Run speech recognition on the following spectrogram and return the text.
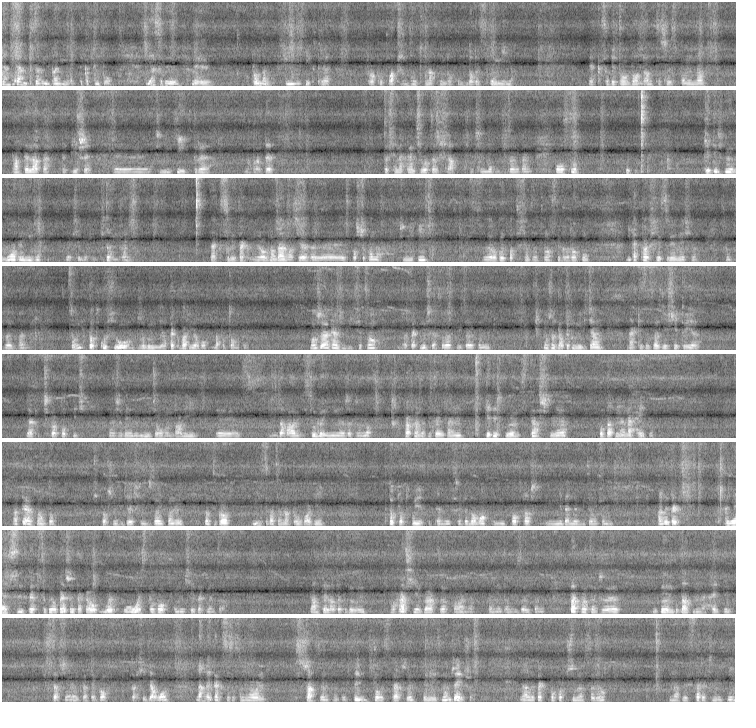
Witam, witam widzowie pani tego typu. Ja sobie y, oglądam filmiki, które w roku 2012 roku dobre wspomnienia. Jak sobie to oglądam, to sobie wspominam tamte lata, te pierwsze y, filmiki, które naprawdę to się nakręciło cały świat, jak się mówi widzowie. Po prostu Kiedyś byłem młody i głupi, jak się mówi, widzowie fajnie. Tak sobie tak oglądałem właśnie e, poszczególne filmiki z roku 2012 roku i tak właśnie sobie myślę, widzowie fajnie. Co mnie podkusiło, żebym ja tak wariował na początku? Może jakaś, wiecie co? Ja tak myślę sobie, widzowie fajnie. Może dlatego nie widziałem na jakiej zasadzie się to je jak trzeba podbić, żeby ludzie oglądali, yy, dawali suby i inne rzeczy. No, prawda widzę, że kiedyś byłem strasznie podatny na hejtu. A teraz mam to przytoczne gdzieś, widzę, dlatego nie zwracam na to uwagi. Kto plotkuje, to ten jest wiadomo, powtarz, nie będę widział, że nic. Ale tak jest, jak sobie obejrzę, taka łez, łezka wokół mi się zakręca. Tamte lata to były właśnie bardzo fajne. Pamiętam, pamiętam. Fakt o tym, że byłem podatny na hejty. Strasznie, dlatego tak się działo. No ale tak zrozumiałem z czasem, no to tym człowiek starszy, tym jest mądrzejszy. No ale tak popatrzyłem sobie na te stare filmiki,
